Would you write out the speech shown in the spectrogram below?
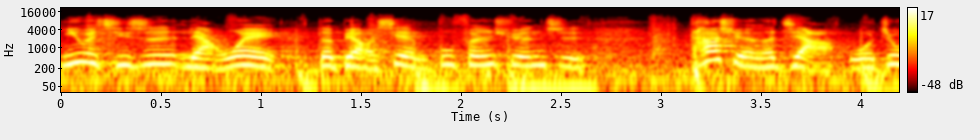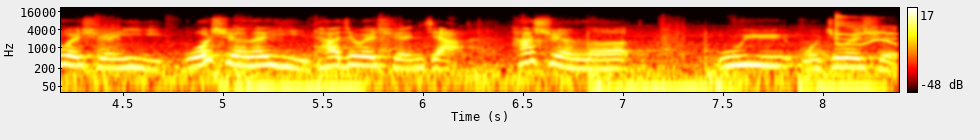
因为其实两位的表现不分轩轾，他选了甲，我就会选乙；我选了乙，他就会选甲；他选了吴瑜，我就会选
